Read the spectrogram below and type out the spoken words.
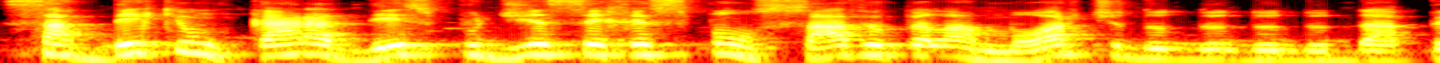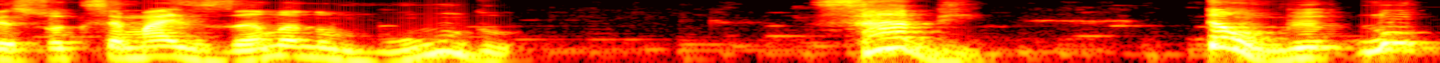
Saber que um cara desse podia ser responsável pela morte do, do, do da pessoa que você mais ama no mundo, sabe? Então, não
